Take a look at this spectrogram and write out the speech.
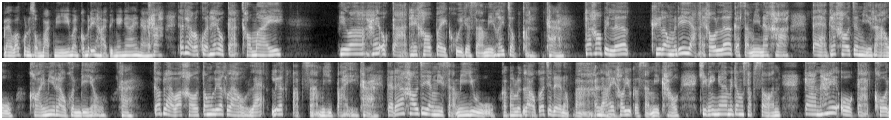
แปลว่าคุณสมบัตินี้มันก็ไม่ได้หายไปง่าย ๆ นะค่ะ ถ้าถามว่าควรให้โอกาสเขาไหมพี่ว่าให้โอกาสให้เขาไปคุยกับสามีเขาให้จบก่อนค่ะ ถ้าเขาไปเลิก คือเราไม่ได้อยากให้เขาเลิกกับสามีนะคะ แต่ถ้าเขาจะมีเราขอให้มีเราคนเดียวค่ะ ก็แปลว่าเขาต้องเลือกเราและเลือกตัดสามีไปค่ะ แต่ถ้าเขาจะยังมีสามีอยู่ก็ต้องเลือกตัดเราก็จะเดินออกมาเออแล้วให้เขาอยู่กับสามีเขาคิดง่ายๆไม่ต้องซับซ้อน การให้โอกาสคน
